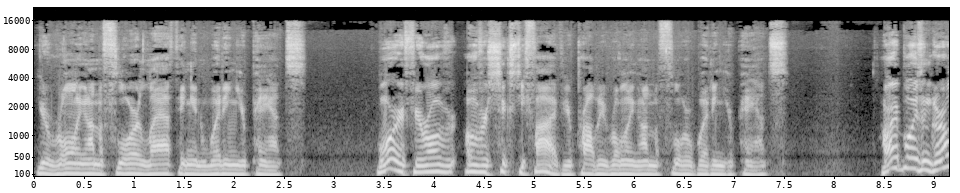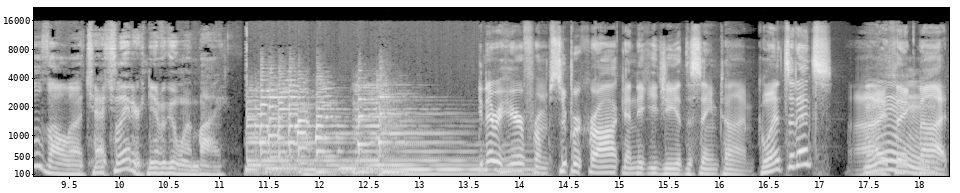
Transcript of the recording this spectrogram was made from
you're rolling on the floor laughing and wetting your pants. Or if you're over over 65, you're probably rolling on the floor wetting your pants. All right, boys and girls, I'll uh, chat you later. You have a good one. Bye. You never hear from Super Croc and Nikki G at the same time. Coincidence? I Hmm. think not.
